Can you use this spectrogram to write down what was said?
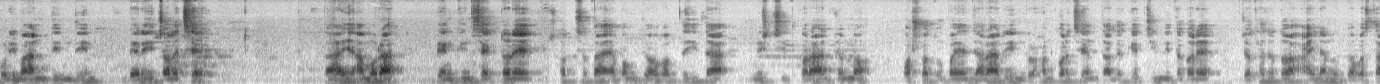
পরিমাণ দিন দিন বেড়েই চলেছে। তাই আমরা ব্যাংকিং সেক্টরে স্বচ্ছতা এবং জবাবদিহিতা নিশ্চিত করার জন্য অসৎ উপায়ে যারা ঋণ গ্রহণ করেছেন তাদেরকে চিহ্নিত করে যথাযথ আইনানুগ ব্যবস্থা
